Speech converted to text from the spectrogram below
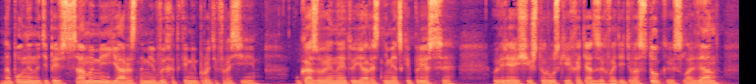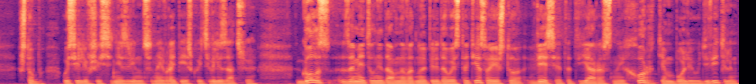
наполнено теперь самыми яростными выходками против России. Указывая на эту ярость немецкой прессы, уверяющей, что русские хотят захватить Восток и славян, чтобы, усилившись, не зринуться на европейскую цивилизацию, Голос заметил недавно в одной передовой статье своей, что весь этот яростный хор тем более удивителен,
